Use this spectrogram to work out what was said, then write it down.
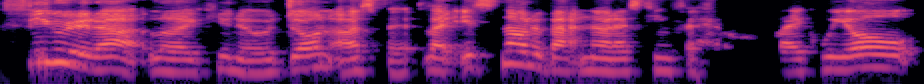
figure it out, like, you know, don't ask for. Like, it's not about not asking for help. Like, we all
